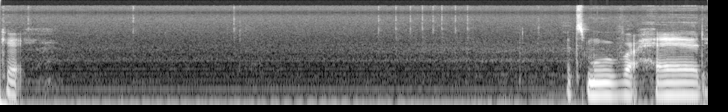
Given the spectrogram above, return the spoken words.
Okay. Let's move ahead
